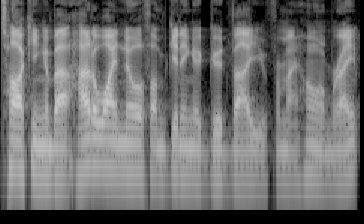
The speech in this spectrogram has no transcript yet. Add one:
talking about how do I know if I'm getting a good value for my home, right?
